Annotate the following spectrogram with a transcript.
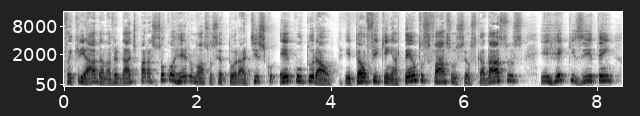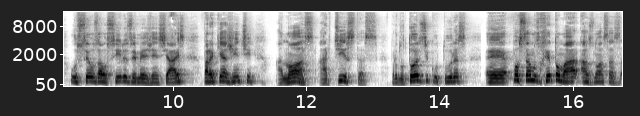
foi criada, na verdade, para socorrer o nosso setor artístico e cultural. Então fiquem atentos, façam os seus cadastros e requisitem os seus auxílios emergenciais para que a gente, a nós, artistas, produtores de culturas, é, possamos retomar as nossas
